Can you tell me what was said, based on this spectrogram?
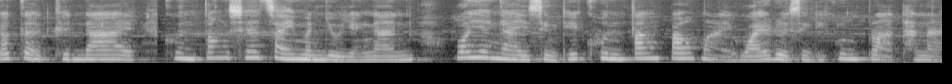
ก็เกิดขึ้นได้ คุณต้องเชื่อใจมันอยู่อย่างนั้น ว่ายังไงสิ่งที่คุณตั้งเป้าหมายไว้ หรือสิ่งที่คุณปรารถนา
